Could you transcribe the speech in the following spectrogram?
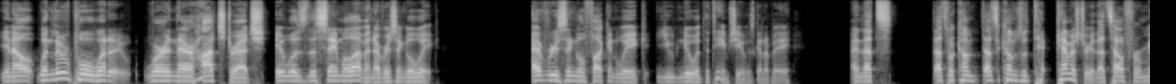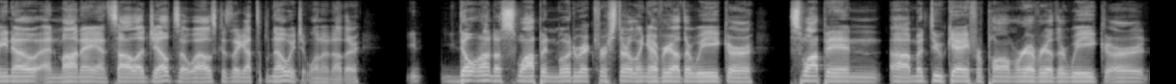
You know, when Liverpool went, were in their hot stretch, it was the same eleven every single week. Every single fucking week, you knew what the team sheet was going to be, and that's that's what comes that's what comes with te- chemistry. That's how Firmino and Mane and Salah gelled so well, is because they got to know each one another. You, you don't want to swap in Mudryk for Sterling every other week, or swap in uh, Madueke for Palmer every other week, or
